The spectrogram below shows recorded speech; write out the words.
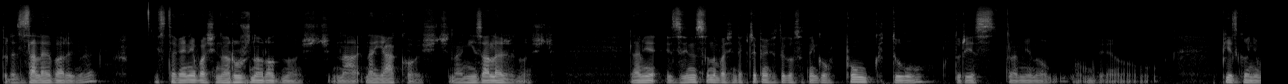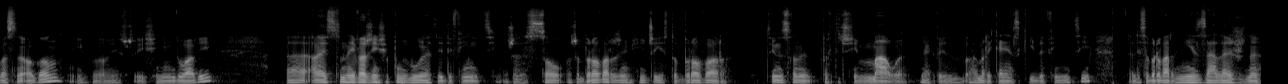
które zalewa rynek i stawianie właśnie na różnorodność, na, na jakość, na niezależność dla mnie z jednej strony właśnie tak czepiam się tego ostatniego punktu, który jest dla mnie, no, no mówię, no, pies goni własny ogon i go jeszcze i się nim dławi, e, ale jest to najważniejszy punkt w ogóle tej definicji, że, są, że browar rzemieślniczy jest to browar z jednej strony faktycznie mały, jak to jest w amerykańskiej definicji, ale jest to browar niezależny.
